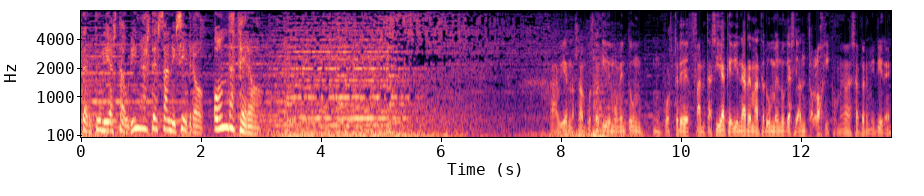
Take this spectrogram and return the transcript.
Tertulias Taurinas de San Isidro, Onda Cero. Nos han puesto aquí de momento un, un postre de fantasía que viene a rematar un menú que ha sido antológico, me vas a permitir, ¿eh?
